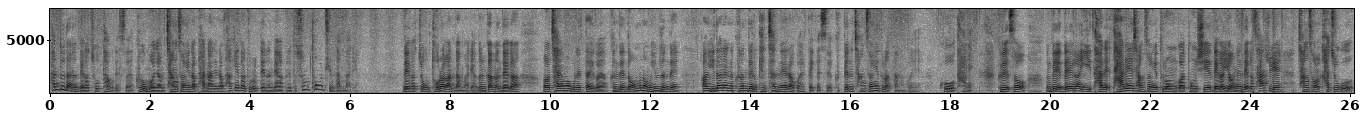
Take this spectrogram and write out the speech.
한두 달은 내가 좋다고 그랬어요. 그건 뭐냐면 장성이나 반환이나 화계가 들어올 때는 내가 그래도 숨통을 튄단 말이야. 내가 조금 돌아간단 말이야. 그러니까는 내가 어, 자영업을 했다 이거야. 근데 너무너무 힘든데 아, 이달에는 그런 대로 괜찮네라고 할 때가 있어요. 그때는 장성이 들어왔다는 거예요. 그 달에. 그래서 근데 내가 이 달에 달에 장성이 들어옴과 동시에 내가 연애 내가 사주에 장성을 가지고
